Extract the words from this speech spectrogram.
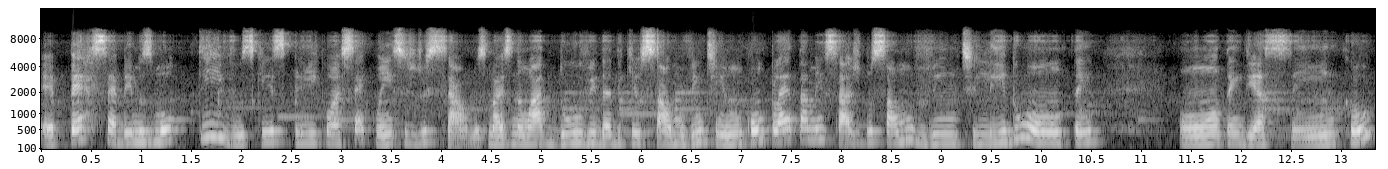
é, percebemos motivos que explicam as sequências dos salmos, mas não há dúvida de que o Salmo 21 completa a mensagem do Salmo 20, lido ontem ontem, dia 5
